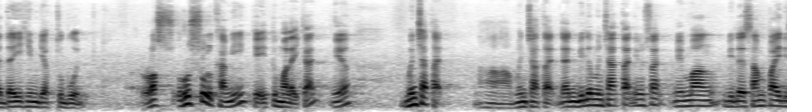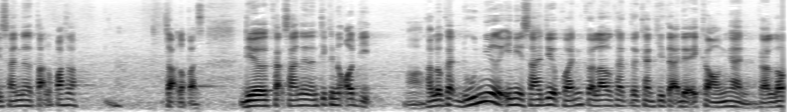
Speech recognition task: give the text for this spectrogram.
ladaihim yaktubun rusul kami iaitu malaikat ya mencatat. Ha mencatat. Dan bila mencatat ni ustaz memang bila sampai di sana tak lepaslah tak lepas. Dia kat sana nanti kena audit. Ha, kalau kat dunia ini sahaja pun kalau katakan kita ada akaun kan kalau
